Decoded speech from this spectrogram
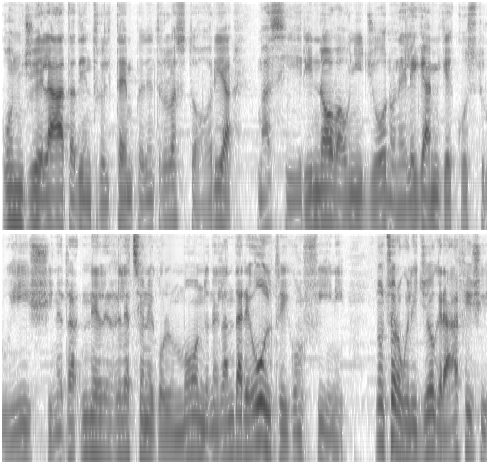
congelata dentro il tempo e dentro la storia, ma si rinnova ogni giorno nei legami che costruisci, nelle relazioni col mondo, nell'andare oltre i confini, non solo quelli geografici,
